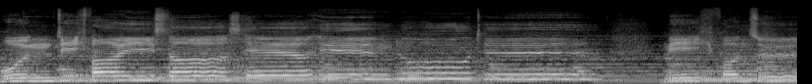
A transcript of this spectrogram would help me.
Und ich weiß, dass er im Blute mich von Sünd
